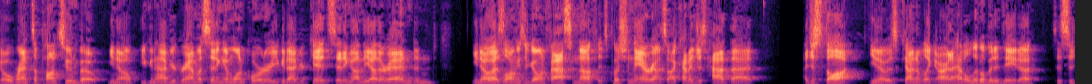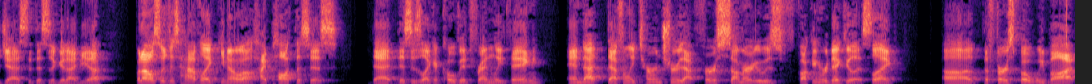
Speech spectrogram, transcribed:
Go rent a pontoon boat. You know, you can have your grandma sitting in one quarter, you could have your kids sitting on the other end, and you know, as long as you're going fast enough, it's pushing the air around. So I kind of just had that. I just thought, you know, it was kind of like, all right, I have a little bit of data to suggest that this is a good idea, but I also just have like, you know, a hypothesis that this is like a COVID friendly thing. And that definitely turned true. That first summer, it was fucking ridiculous. Like uh, the first boat we bought,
